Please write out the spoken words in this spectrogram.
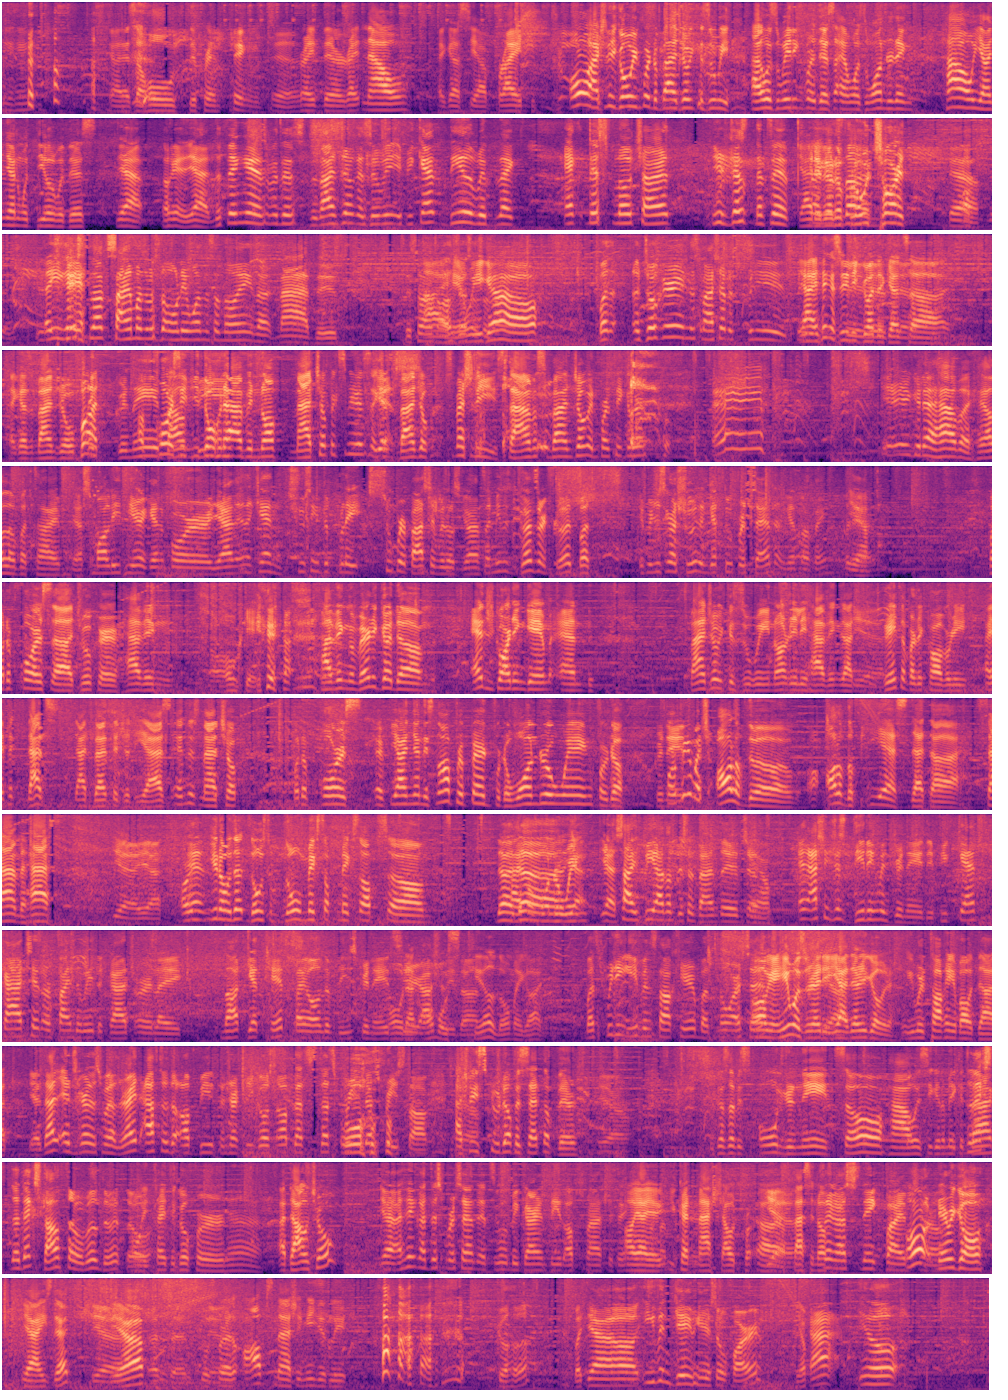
Yeah, that's a whole different thing Yeah. right there. Right now, I guess, yeah, Pride. Oh, actually going for the Banjo Kazooie. I was waiting for this. I was wondering how Yan Yan would deal with this. Yeah. Okay. Yeah. The thing is with this the Banjo Kazooie, if you can't deal with like this flow chart, you're just that's it. Yeah, Like, the, the it's flow chart. Yeah. like you guys thought Simon was the only one that's annoying. No, nah, dude. This one. Ah, here we as go. annoying. But a Joker in this matchup is pretty. it's Yeah, I think it's really pretty good against yeah. uh, against Banjo. But grenade, of course, if you don't have enough matchup experience against Yes. Banjo, especially Sam's Banjo in particular, eh, you're gonna have a hell of a time. Yeah, small lead here again for Yan, and again choosing to play super passive with those guns. I mean, the guns are good, but if you're just gonna shoot and get two percent and get nothing, but Yeah. But of course, uh, Joker having oh, okay, having a very good um, edge guarding game and Banjo and Kazooie not really having that Yeah. great of a recovery. I think that's the advantage that he has in this matchup. But of course, if Yan Yan is not prepared for the Wonder Wing, for the for pretty much all of the all of the PS that uh, Sam has, yeah, yeah. or And you know that those no mix-up mix-ups. Um, the, the Wonder Wing. Yeah, yeah, side B out of disadvantage, and, Yeah. and actually just dealing with grenade. If you can't catch it or find a way to catch or like not get hit by all of these grenades, oh, you're that almost done. killed! Oh my god. But it's pretty even stock here, but no Arsene. Okay, he was ready. Yeah. Yeah. there you go. We were talking about that. Yeah, that edge guard as well. Right after the up B trajectory goes up, that's that's free, Oh. that's free stock. Actually screwed up his setup there yeah. because of his own grenade. So how is he gonna make it The back? next, the next down throw will do it though. Oh, he tried to go for yeah. a down throw. Yeah, I think at this percent it will be guaranteed up smash. I think. Oh yeah, yeah you can't mash out uh, yeah, fast enough. It's like a snake vibe. Oh, there we go. Yeah, he's dead. Yeah, Yep. that's it. Goes yeah. for an up smash immediately. Go. But yeah, uh, even game here so far. Yep. Uh, you know,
